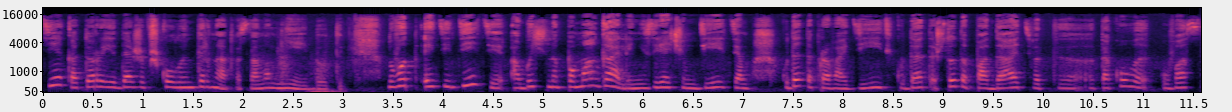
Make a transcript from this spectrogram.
те, которые даже в школу-интернат в основном не идут. Но вот эти дети обычно помогали незрячим детям куда-то проводить, куда-то что-то подать. Вот э, такого у вас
